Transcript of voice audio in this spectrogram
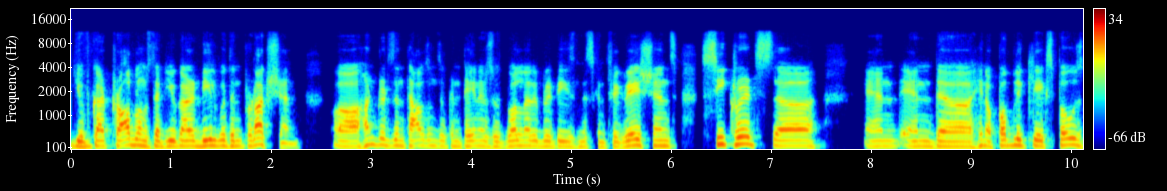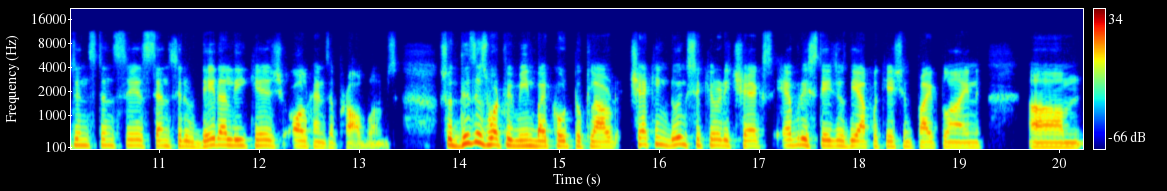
you've got problems that you got to deal with in production uh, hundreds and thousands of containers with vulnerabilities, misconfigurations, secrets, uh, and and uh, you know publicly exposed instances, sensitive data leakage, all kinds of problems. So this is what we mean by code to cloud, checking, doing security checks every stage of the application pipeline, um,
